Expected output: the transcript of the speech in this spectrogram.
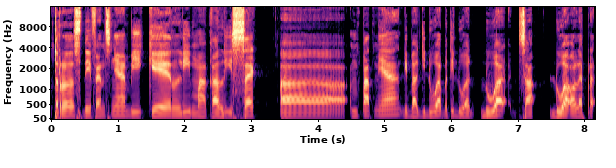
Terus defense-nya bikin 5 kali sack uh, empatnya dibagi dua berarti dua dua dua oleh Pre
